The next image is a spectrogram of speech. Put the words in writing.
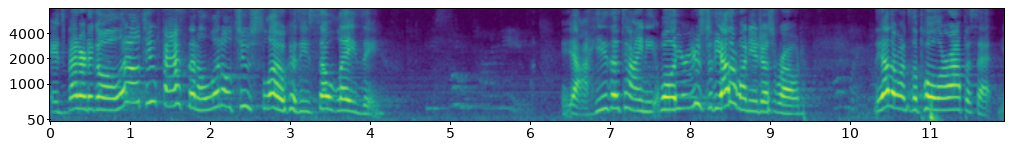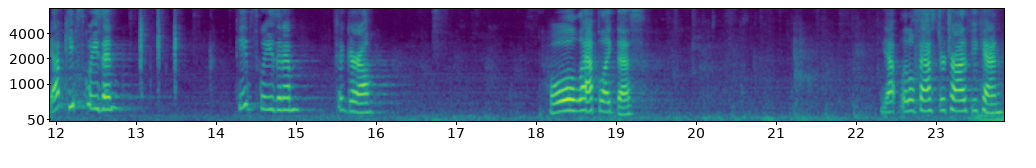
It's better to go a little too fast than a little too slow because he's so lazy. He's so tiny. Yeah, he's a tiny. Well, you're used to the other one you just rode. The other one's the polar opposite. Yep, keep squeezing. Keep squeezing him. Good girl. Whole lap like this. Yep, little faster trot if you can.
